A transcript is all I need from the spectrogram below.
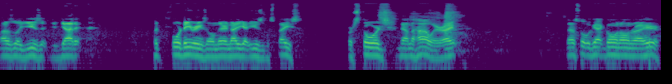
Might as well use it. You've got it. Put four D-rings on there. Now you got usable space for storage down the highway, right? So that's what we got going on right here.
